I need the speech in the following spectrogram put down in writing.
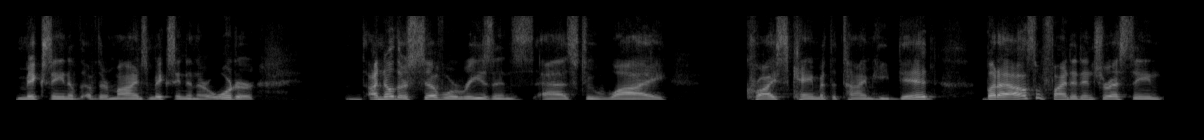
mixing of, of their minds mixing in their order I know there's several reasons as to why Christ came at the time he did, but I also find it interesting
